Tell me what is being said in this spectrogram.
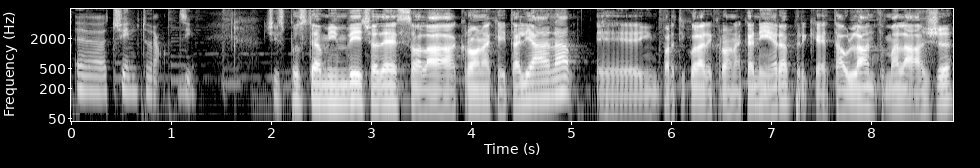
eh, 100 razzi. Ci spostiamo invece adesso alla cronaca italiana, eh, in particolare cronaca nera, perché Taulant Malaj,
